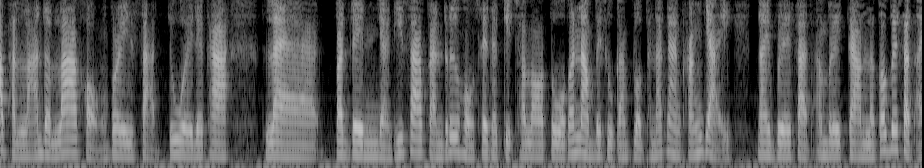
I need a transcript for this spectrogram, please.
5,000 ล้านดอลลาร์ของบริษัทด้วยนะคะ และประเด็นอย่างที่ทราบกันเรื่องของเศรษฐกิจชะลอตัวก็นำไปสู่การปลดพนักงานครั้งใหญ่ ในบริษัทอเมริกัน แล้วก็บริษัทไอ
